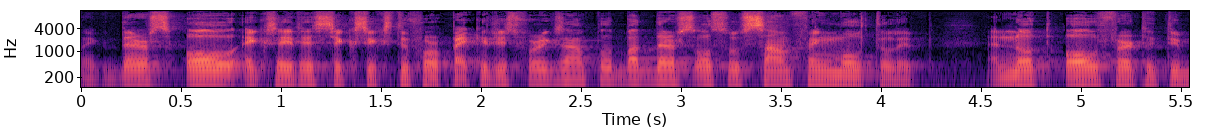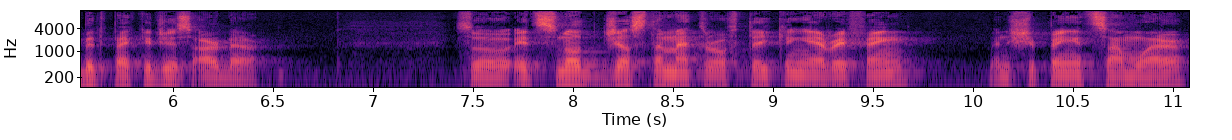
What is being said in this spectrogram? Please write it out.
Like there's all x86 64 packages, for example, but there's also something multilib, and not all 32-bit packages are there. So it's not just a matter of taking everything and shipping it somewhere.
